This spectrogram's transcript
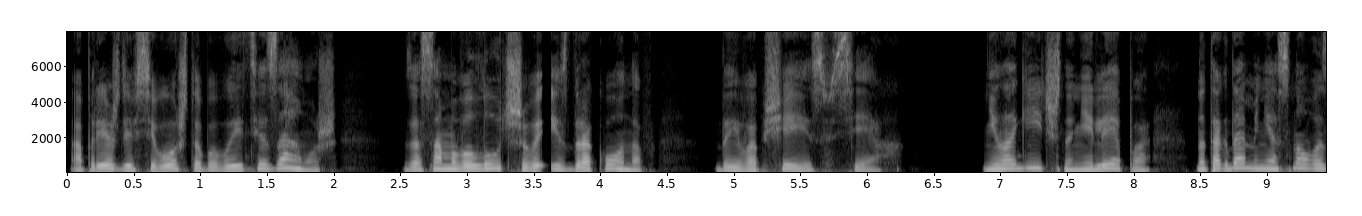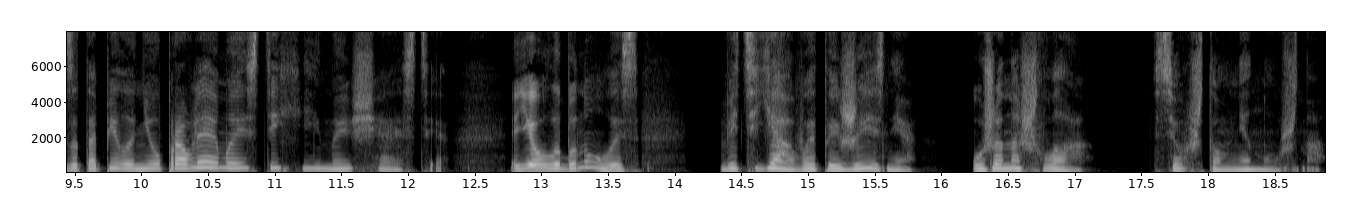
а прежде всего, чтобы выйти замуж за самого лучшего из драконов, да и вообще из всех. Нелогично, нелепо, но тогда меня снова затопило неуправляемое стихийное счастье. Я улыбнулась, ведь я в этой жизни уже нашла все, что мне нужно.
